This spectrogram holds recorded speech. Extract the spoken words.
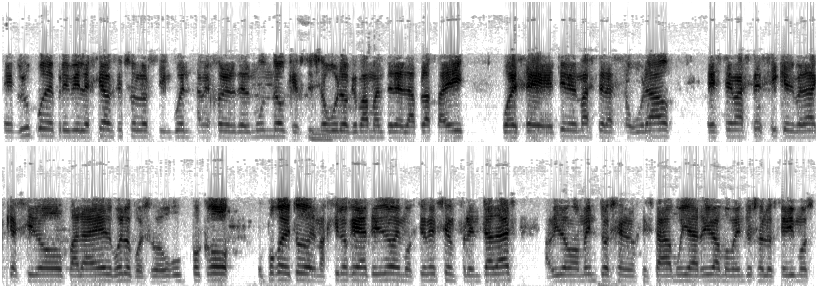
eh, grupo de privilegiados que son los 50 mejores del mundo, que Mm. estoy seguro que va a mantener la plaza ahí, pues eh, tiene el máster asegurado. Este máster sí que es verdad que ha sido para él, bueno, pues un poco, un poco de todo. Imagino que haya tenido emociones enfrentadas. Ha habido momentos en los que estaba muy arriba, momentos en los que vimos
